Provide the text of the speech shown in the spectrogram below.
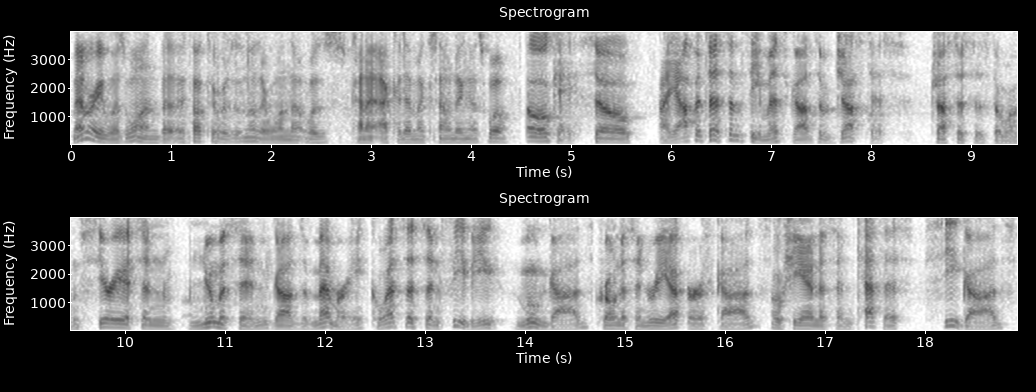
Memory was one, but I thought there was another one that was kind of academic sounding as well. Oh, okay. So Iapetus and Themis, gods of justice. Justice is the one. Sirius and Mnemosyne, gods of memory. Coesus and Phoebe, moon gods. Cronus and Rhea, earth gods. Oceanus and Tethys, sea gods.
